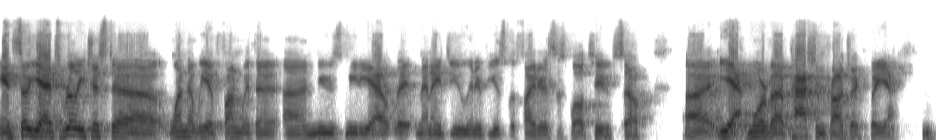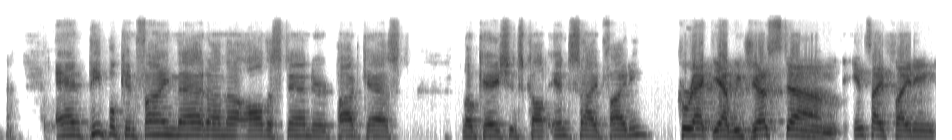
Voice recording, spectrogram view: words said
And so, yeah, it's really just uh, one that we have fun with a, a, news media outlet, and then I do interviews with fighters as well too. So, uh, yeah, more of a passion project, but yeah. and people can find that on the, all the standard podcast locations called Inside Fighting. Correct. Yeah, we just um, Inside Fighting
